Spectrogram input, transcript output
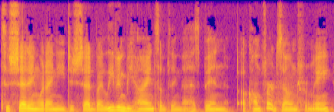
to shedding what I need to shed by leaving behind something that has been a comfort zone for me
